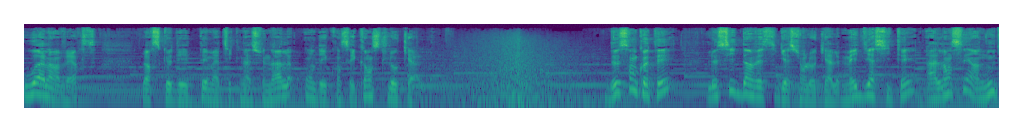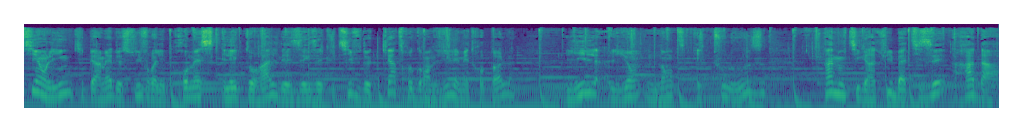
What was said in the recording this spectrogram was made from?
ou à l'inverse, lorsque des thématiques nationales ont des conséquences locales. De son côté, le site d'investigation locale Mediacité a lancé un outil en ligne qui permet de suivre les promesses électorales des exécutifs de quatre grandes villes et métropoles, Lille, Lyon, Nantes et Toulouse, un outil gratuit baptisé Radar.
